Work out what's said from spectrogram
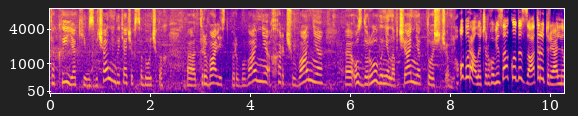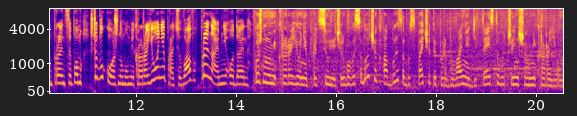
такі, як і в звичайних дитячих садочках: Е, тривалість перебування, харчування, оздоровлення, навчання тощо. Обирали чергові заклади за територіальним принципом, щоб у кожному мікрорайоні працював принаймні один. В кожному мікрорайоні працює черговий садочок, аби забезпечити перебування дітей з того чи іншого мікрорайону.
